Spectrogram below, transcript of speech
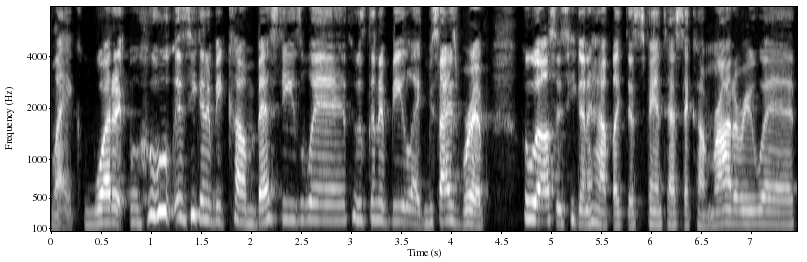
Like, what, who is he going to become besties with? Who's going to be like, besides Rip, who else is he going to have like this fantastic camaraderie with?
